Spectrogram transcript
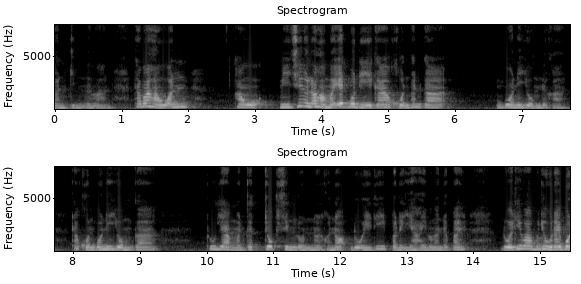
การกินเอ้ยบ้าน ถ้าว่าเฮาอันเฮามีชื่อแล้วเฮามาเอ็ดบ่ดีก็คนพันก็ บ่นิยมเด้อค่ะ ถ้าคนบ่นิยมก็ ทุกอย่างมันก็จบสิ้นหล่นเนาะเนาะโดยที่ปริยายว่างั้นเด้อไป โดยที่ว่าอยู่ได้บ่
